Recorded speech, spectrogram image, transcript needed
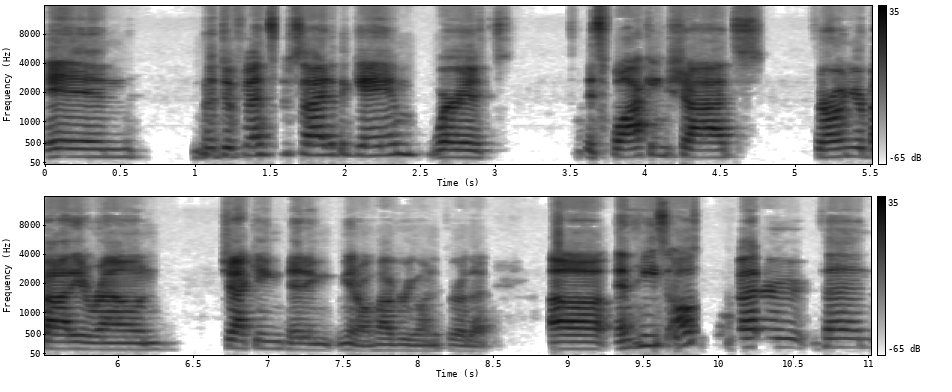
in the defensive side of the game where it's it's blocking shots, throwing your body around, checking, hitting, you know, however you want to throw that. Uh, and he's also better than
